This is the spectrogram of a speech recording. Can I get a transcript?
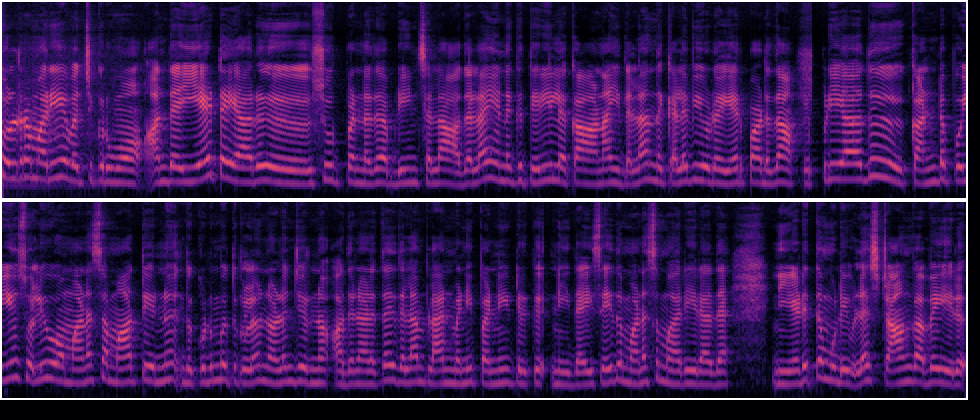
சொல்கிற மாதிரியே வச்சுக்கிருவோம். அந்த ஏட்டை யாரு ஷூட் பண்ணது அப்படின்னு சொல்ல அதெல்லாம் எனக்கு தெரியலக்கா. ஆனால் இதெல்லாம் அந்த கிளவியோட ஏற்பாடு தான் எப்படியாவது கண்ட பொய்ய சொல்லி உன் மனசை மாற்றிடணும் இந்த குடும்பத்துக்குள்ளே நுழைஞ்சிடணும் அதனால தான் இதெல்லாம் பிளான் பண்ணி பண்ணிட்டு இருக்கு நீ தயவுசெய்து மனசு மாறிடாத. நீ எடுத்த முடிவில் ஸ்ட்ராங்காகவே இரு.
